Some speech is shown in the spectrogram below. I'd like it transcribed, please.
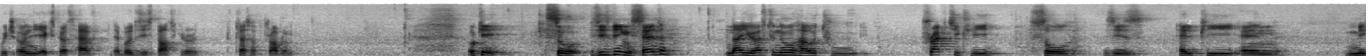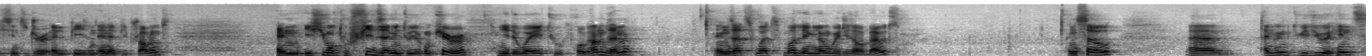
which only experts have about this particular class of problem. Okay, so this being said, now you have to know how to practically solve these LP and mixed integer LPs and NLP problems. And if you want to feed them into your computer, you need a way to program them. And that's what modeling languages are about. And so, uh, I'm going to give you a hint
